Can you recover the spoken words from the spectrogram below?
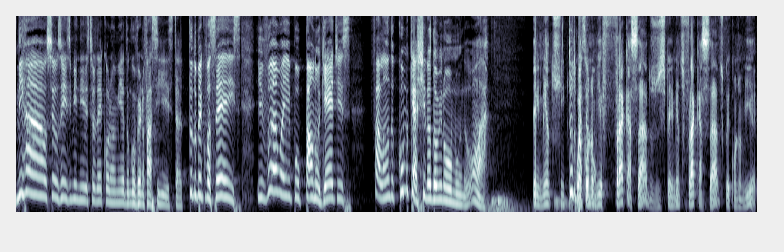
Nihao, seus ex-ministros da economia do governo fascista. Tudo bem com vocês? E vamos aí pro Paulo Guedes falando como que a China dominou o mundo. Vamos lá. Experimentos com a economia fracassados, os experimentos fracassados com a economia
